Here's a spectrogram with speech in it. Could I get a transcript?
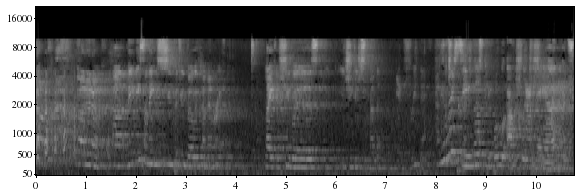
no, no, no. Uh, maybe something super duper with her memory. Like if she was, she could just remember everything. Have you ever seen those people who actually can? It's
